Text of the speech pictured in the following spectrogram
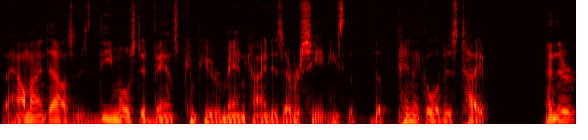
the HAL 9000 is the most advanced computer mankind has ever seen. He's the, the pinnacle of his type. And they're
